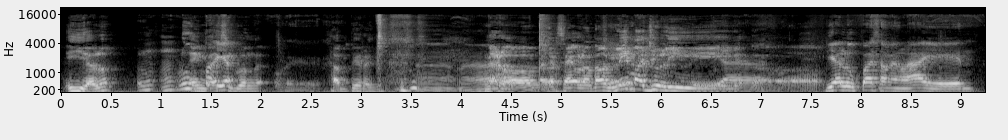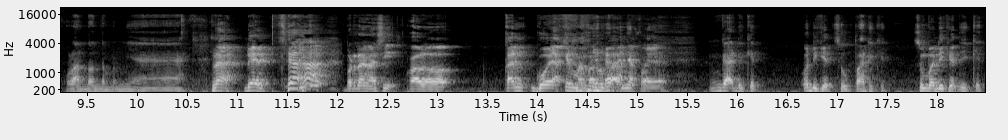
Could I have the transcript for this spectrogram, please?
Iya loh. Eh, lupa enggak ya. sih gua enggak. Hampir aja. Nah, Enggak dong, pacar saya ulang tahun 5 Juli. Iya. Dong. Dia lupa sama yang lain, ulang tahun temennya. Nah, Den, pernah gak sih kalau kan gue yakin mantan lu banyak lah ya. Enggak dikit, Oh dikit, sumpah dikit. sumpah dikit. Dikit.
